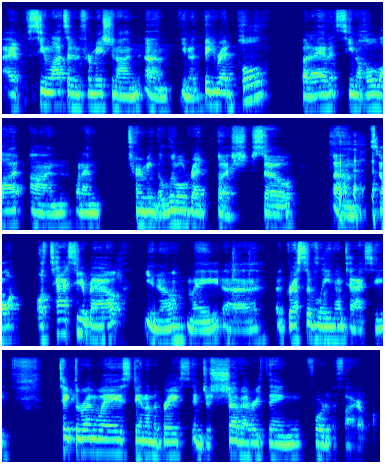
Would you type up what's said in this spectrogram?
I've seen lots of information on, um, you know, the big red pull, but I haven't seen a whole lot on what I'm terming the little red push. So, um, so I'll, I'll taxi about, you know, my uh, aggressive lean on taxi take the runway, stand on the brakes, and just shove everything forward to the firewall.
